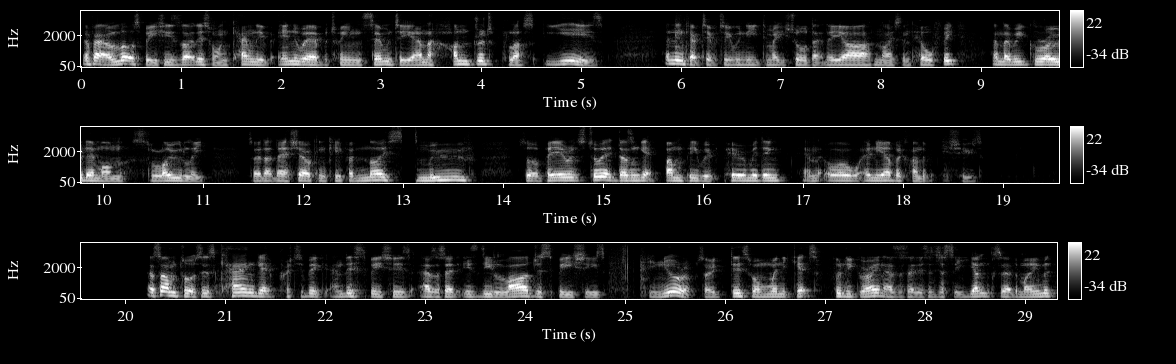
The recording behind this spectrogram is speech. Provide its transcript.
In fact a lot of species like this one can live anywhere between 70 and 100 plus years. And in captivity we need to make sure that they are nice and healthy and that we grow them on slowly so that their shell can keep a nice smooth sort of appearance to it. It doesn't get bumpy with pyramiding and or any other kind of issues. Some tortoises can get pretty big, and this species, as I said, is the largest species in Europe. So this one, when it gets fully grown, as I said, this is just a youngster at the moment,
